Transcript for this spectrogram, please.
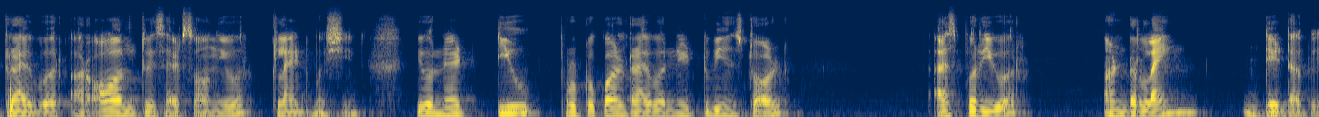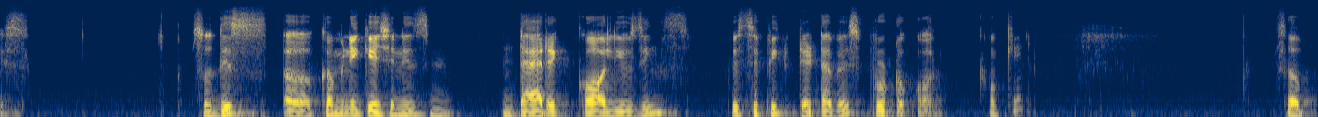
driver are all resides on your client machine. Your native protocol driver need to be installed as per your underlying database. So this uh, communication is direct call using specific database protocol okay? So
